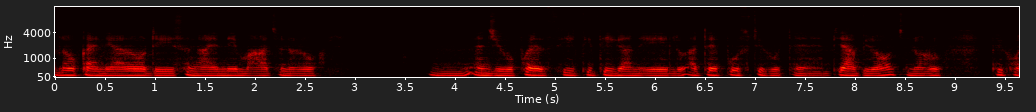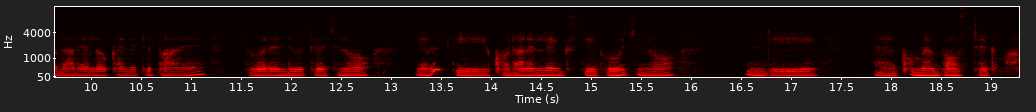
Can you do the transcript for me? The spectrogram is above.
အလောက်ကင်တွေကတော့ဒီ15ရက်နေ့မှာကျွန်တော်တို့ NGO ဖွဲ့စည်းတည်တည်ကနေလိုအပ်တဲ့ post တွေကိုတင်ပြပြီးတော့ကျွန်တော်တို့ဖိတ်ခေါ်ထားတဲ့အလုပ်ကိုင်တွေဖြစ်ပါတယ်လိုရတဲ့လူတွေကျွန်တော်ဒီခေါ်ထားတဲ့ links တွေကိုကျွန်တော်ဒီအဲ comment box တွေမှာ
